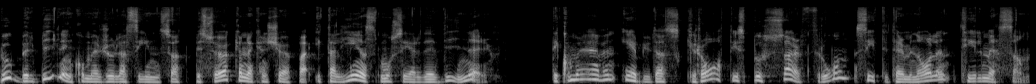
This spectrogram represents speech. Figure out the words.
Bubbelbilen kommer rullas in så att besökarna kan köpa italienskt mousserade viner. Det kommer även erbjudas gratis bussar från Cityterminalen till mässan.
